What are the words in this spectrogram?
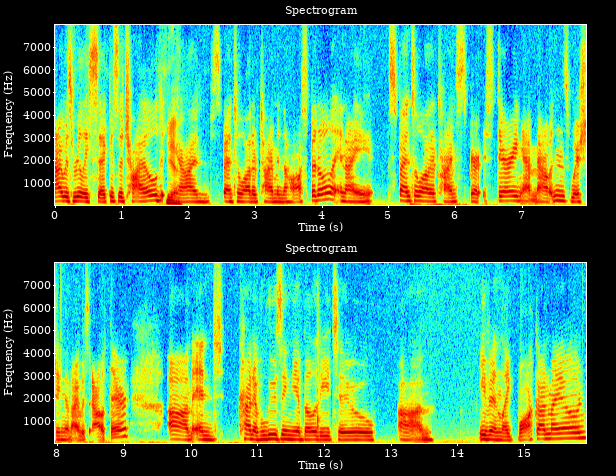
I was really sick as a child Yeah. and spent a lot of time in the hospital, and I spent a lot of time staring at mountains, wishing that I was out there, um, and kind of losing the ability to um, even like walk on my own.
